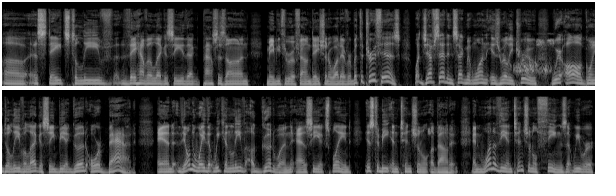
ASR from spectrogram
uh, estates to leave. They have a legacy that passes on maybe through a foundation or whatever. But the truth is, what Jeff said in segment one is really true. We're all going to leave a legacy, be it good or bad. And the only way that we can leave a good one, as he explained, is to be intentional about it. And one of the intentional things that we were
